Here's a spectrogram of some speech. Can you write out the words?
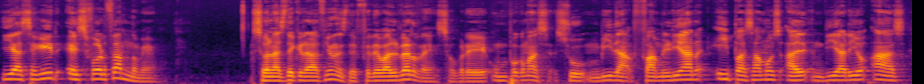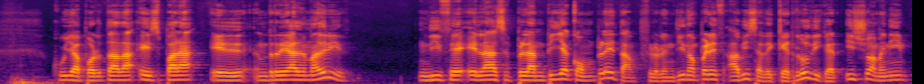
y a seguir esforzándome son las declaraciones de Fede Valverde sobre un poco más su vida familiar y pasamos al diario AS, cuya portada es para el Real Madrid. Dice el AS plantilla completa. Florentino Pérez avisa de que Rudiger y Suamení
